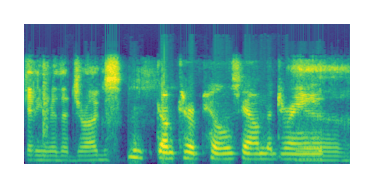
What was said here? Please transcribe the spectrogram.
getting rid of the drugs. dumped her pills down the drain, Yeah,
